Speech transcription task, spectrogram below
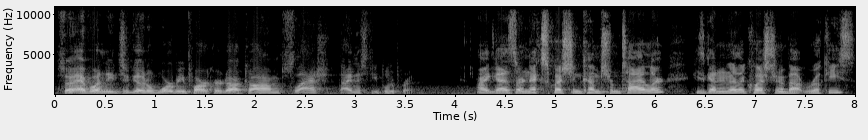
So everyone needs to go to warbyparker.com slash dynasty blueprint. All right, guys, our next question comes from Tyler. He's got another question about rookies.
